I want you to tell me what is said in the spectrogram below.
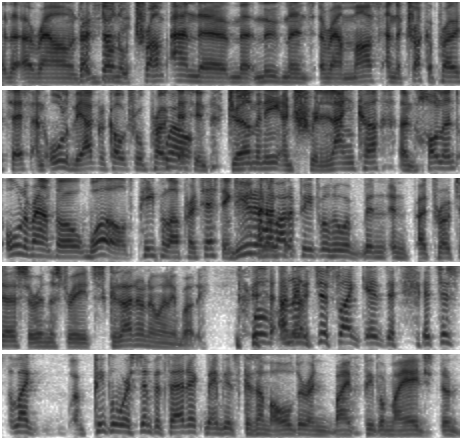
uh, around That's Donald the- Trump, and the m- movement around masks, and the trucker protests, and all of the agricultural protests Well- in Germany and Sri Lanka and Holland, all around the world. People are protesting. Do you know And a I- lot of people who have been in, at protests or in the streets? Because I don't know anybody. Well, I mean, it's just like it, it's just like people were sympathetic. Maybe it's because I'm older and my people my age don't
